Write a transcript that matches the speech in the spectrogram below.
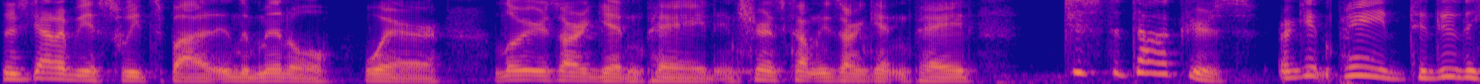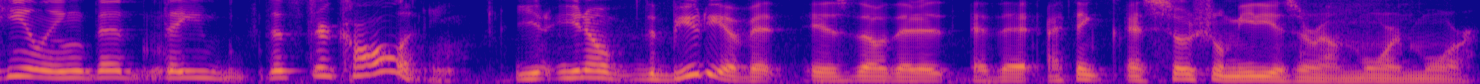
there's got to be a sweet spot in the middle where lawyers aren't getting paid, insurance companies aren't getting paid just the doctors are getting paid to do the healing that they that's their calling. You, you know the beauty of it is though that it, that I think as social media is around more and more,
